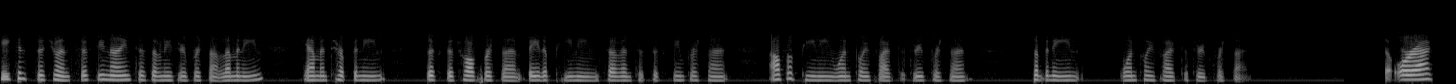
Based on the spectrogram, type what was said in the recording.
Key constituents 59 to 73% limonene, gamma terpinene 6 to 12%, beta pinene 7 to 16%, alpha pinene 1.5 to 3%, sabinene 1.5 to 3%. The ORAC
